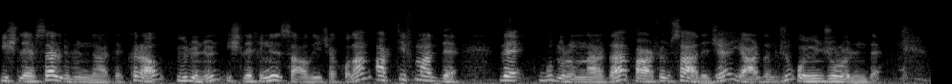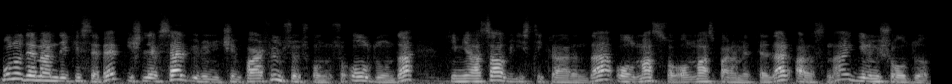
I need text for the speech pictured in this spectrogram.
işlevsel ürünlerde kral ürünün işlefini sağlayacak olan aktif madde ve bu durumlarda parfüm sadece yardımcı oyuncu rolünde. Bunu dememdeki sebep işlevsel ürün için parfüm söz konusu olduğunda kimyasal bir istikrarında olmazsa olmaz parametreler arasına girmiş olduğu.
